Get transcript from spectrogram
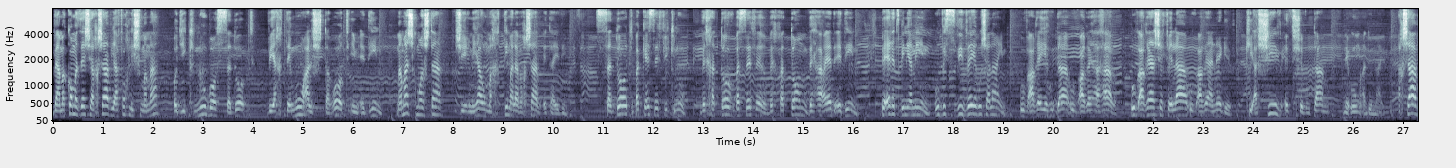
והמקום הזה שעכשיו יהפוך לשממה, עוד יקנו בו שדות, ויחתמו על שטרות עם עדים, ממש כמו השטר שירמיהו מחתים עליו עכשיו את העדים. שדות בכסף יקנו, וכתוב בספר, וכתום והעד עדים, בארץ בנימין, ובסביבי ירושלים, ובערי יהודה ובערי ההר, ובערי השפלה ובערי הנגב, כי אשיב את שבותם נאום אדוני. עכשיו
